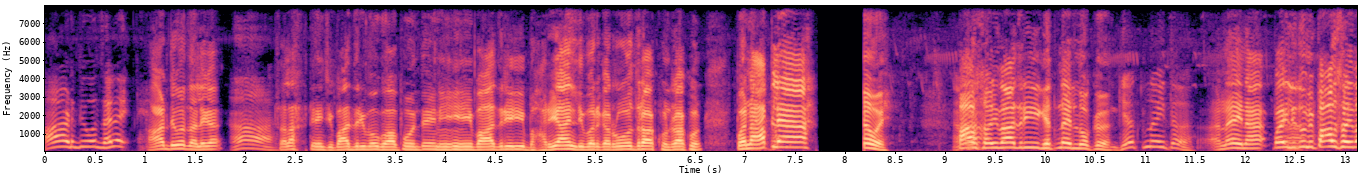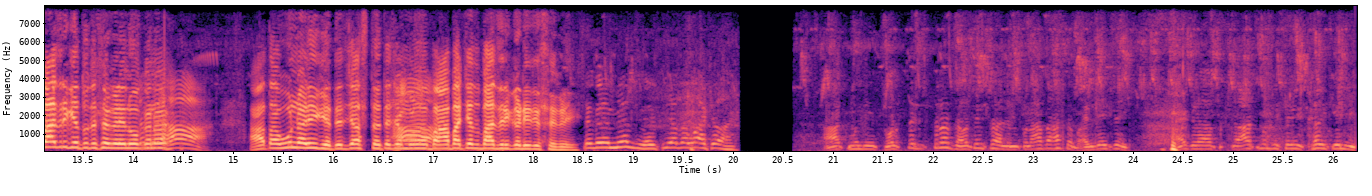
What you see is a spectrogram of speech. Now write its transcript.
आठ दिवस झाले. आठ दिवस झाले का? हा. चला त्यांची बाजरी बघू आपण. त्यांनी बाजरी भारी आणली बरं का रोज राखून राखून. पण आपल्या होय. पावसाळी बाजरी घेत नाहीत लोक. घेत नाही तर नाही ना. पहिली तुम्ही पावसाळी बाजरी घेत होते सगळे लोक ना? हा. आता उन्हाळी घेते जास्त त्याच्यामुळे. बाबाच्याच बाजरीकडे येते सगळी. सगळं मेच घेतली आता वाटा आतमध्ये थोडं तरी त्रास झाला तरी चालेल पण आता असं बाहेर ऐकलं आता आतमध्ये सगळी खळ केली.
